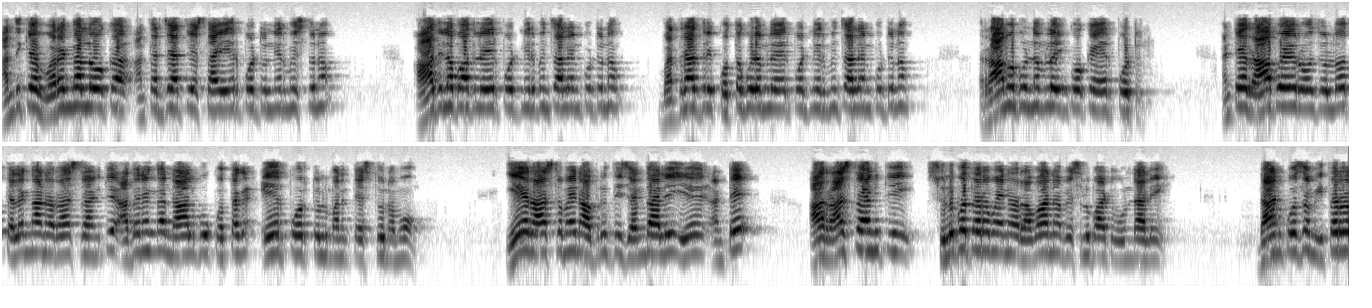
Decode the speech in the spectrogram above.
అందుకే వరంగల్లో ఒక అంతర్జాతీయ స్థాయి ఎయిర్పోర్ట్ నిర్మిస్తున్నాం. ఆదిలాబాద్లో ఎయిర్పోర్ట్ నిర్మించాలనుకుంటున్నాం. భద్రాద్రి కొత్తగూడెంలో ఎయిర్పోర్ట్ నిర్మించాలనుకుంటున్నాం. రామగుండంలో ఇంకొక ఎయిర్పోర్ట్. అంటే రాబోయే రోజుల్లో తెలంగాణ రాష్ట్రానికి అదనంగా నాలుగు కొత్తగా ఎయిర్పోర్టులు మనం తెస్తున్నాము. ఏ రాష్ట్రమైన అభివృద్ధి చెందాలి. ఏ అంటే ఆ రాష్ట్రానికి సులభతరమైన రవాణా వెసులుబాటు ఉండాలి. దానికోసం ఇతర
